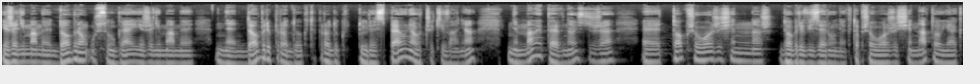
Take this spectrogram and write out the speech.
Jeżeli mamy dobrą usługę, jeżeli mamy dobry produkt, produkt, który spełnia oczekiwania, mamy pewność, że to przełoży się na nasz dobry wizerunek, to przełoży się na to, jak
